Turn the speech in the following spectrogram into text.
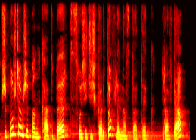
Przypuszczam, że pan Cuthbert zwozi dziś kartofle na statek, prawda?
